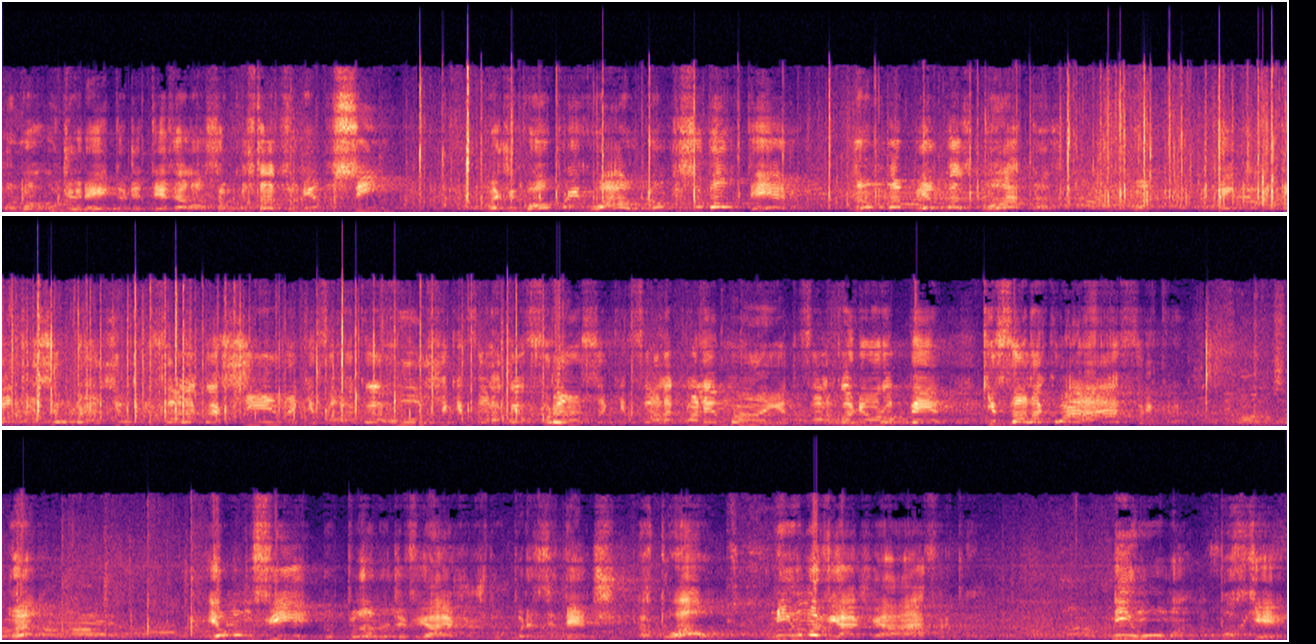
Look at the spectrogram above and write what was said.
o, no, o direito de ter relação com os Estados Unidos, sim, mas de igual para igual, não de subalterno, não lambendo as botas. Tem, tem, que ser um Brasil que fala com a China, que fala com a Rússia, que fala com a França, que fala com a Alemanha, que fala com a União Europeia, que fala com a África. Eu não vi no plano de viagens do presidente atual nenhuma viagem à África. Nenhuma. Por quê?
